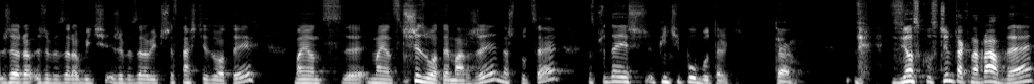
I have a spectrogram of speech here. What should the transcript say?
żeby, żeby, zarobić, żeby zarobić 16 zł, mając, mając 3 zł marży na sztuce, to sprzedajesz 5,5 butelki. Tak. W związku z czym tak naprawdę e,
